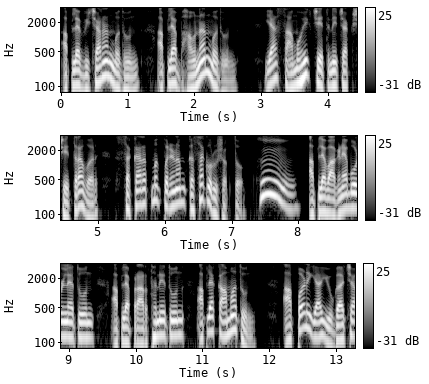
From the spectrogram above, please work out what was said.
आपल्या विचारांमधून आपल्या भावनांमधून या सामूहिक चेतनेच्या क्षेत्रावर सकारात्मक परिणाम कसा करू शकतो? आपल्या वागण्या बोलण्यातून आपल्या प्रार्थनेतून आपल्या कामातून आपण या युगाच्या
